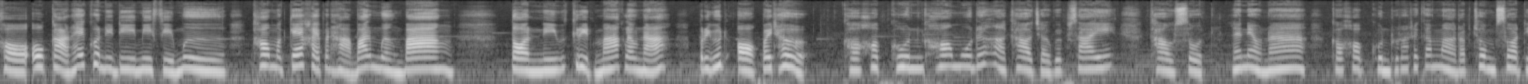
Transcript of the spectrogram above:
ขอโอกาสให้คนดีๆ มีฝีมือ เข้ามาแก้ไขปัญหาบ้านเมืองบ้าง ตอนนี้วิกฤตมากแล้วนะ ประยุทธ์ออกไปเถอะขอขอบคุณข้อมูลเนื้อหาข่าวจากเว็บไซต์ ข่าวสดและแนวหน้า ขอขอบคุณทุกท่านที่เข้ามารับชม สวัสดีค่ะ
